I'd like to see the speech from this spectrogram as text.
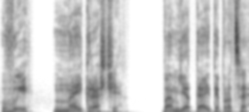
Ви найкращі. Пам'ятайте про це.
